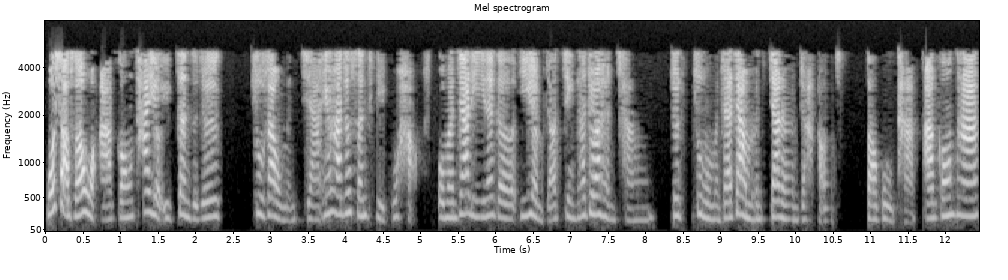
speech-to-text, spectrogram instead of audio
我小时候，我阿公他有一阵子就是住在我们家，因为他就身体不好，我们家离那个医院比较近，他就会很常就住我们家，这样我们家人比较好照顾他。阿公他。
